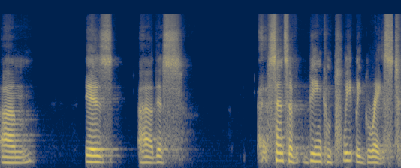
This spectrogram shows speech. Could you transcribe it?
um, is uh, this sense of being completely graced,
